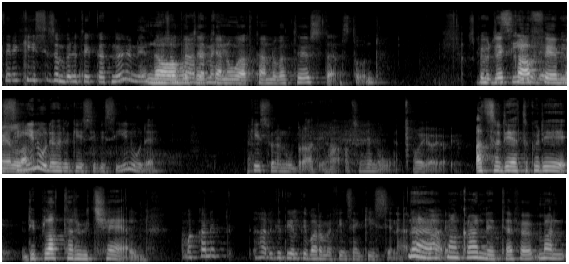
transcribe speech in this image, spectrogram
Det är det Kissi som börjar tycka att nu är det inte no, som pratar med hon tycker nog att kan du vara tyst en stund? Ska vi dricka kaffe emellan? Vi ser nog det, hur du Kissi, vi ser nog det. Kissun är nog bra att ha, alltså är nog, oj oj oj. Alltså det, jag tycker det, det plattar ut själen. Man kan inte ha det till till om det finns en Kissi nära. Nej, man kan inte för man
